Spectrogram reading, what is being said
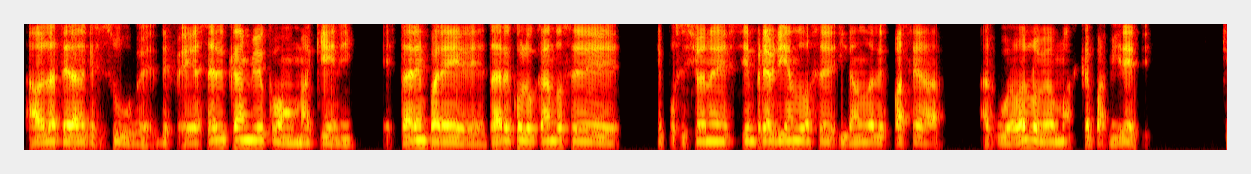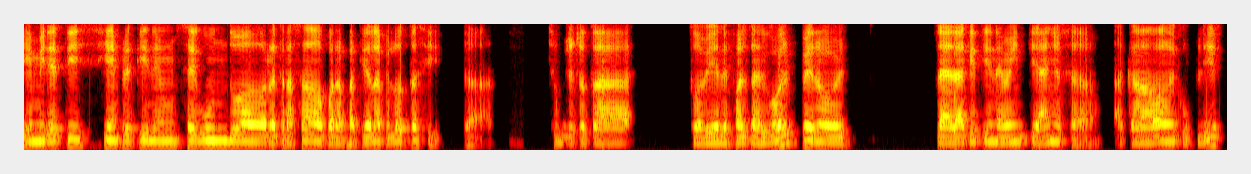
a un lateral que se sube, eh, hacer el cambio con McKinney, estar en paredes, estar colocándose en posiciones, siempre abriéndose y dándole espacio al jugador, lo veo más capaz Miretti. Que Miretti siempre tiene un segundo retrasado para patear la pelota, sí, ese muchacho todavía le falta el gol, pero la edad que tiene 20 años ha acabado de cumplir.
